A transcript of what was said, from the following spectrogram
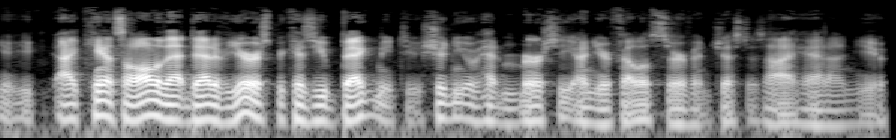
You, you, I cancel all of that debt of yours because you begged me to. Shouldn't you have had mercy on your fellow servant just as I had on you?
